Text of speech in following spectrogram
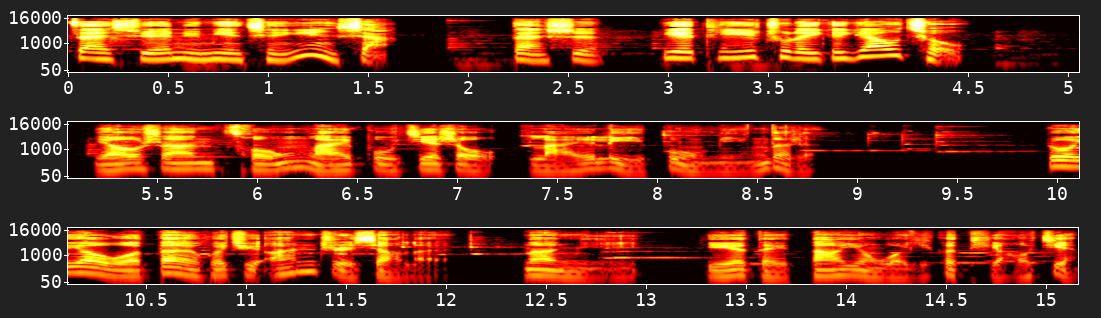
在雪女面前应下，但是也提出了一个要求：瑶山从来不接受来历不明的人。若要我带回去安置下来，那你也得答应我一个条件，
